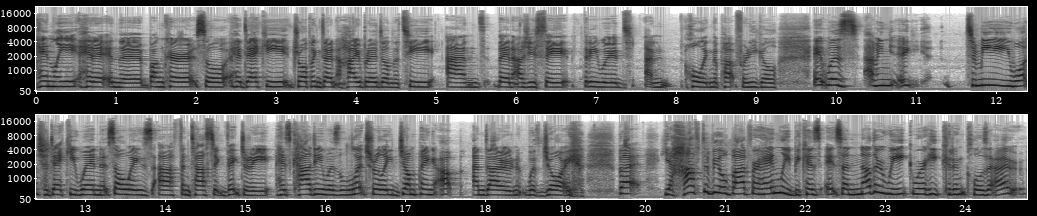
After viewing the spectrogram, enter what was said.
Henley hit it in the bunker. So Hideki dropping down a hybrid on the tee, and then, as you say, three wood and holding the putt for eagle. It was, I mean. It, to me, you watch Hideki win, it's always a fantastic victory. His caddy was literally jumping up and down with joy. But you have to feel bad for Henley because it's another week where he couldn't close it out.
